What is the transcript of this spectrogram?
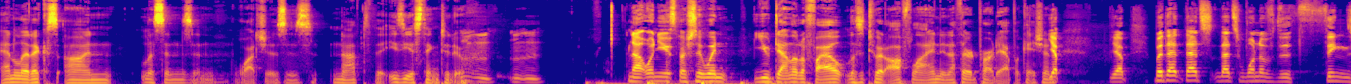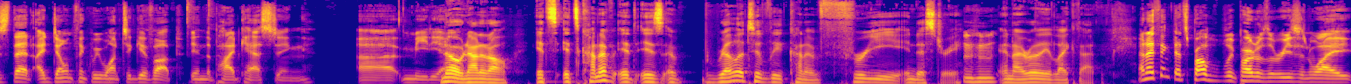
Analytics on listens and watches is not the easiest thing to do, Mm-mm, mm-mm. Not when you. especially when you download a file, listen to it offline in a third-party application. Yep, yep. But that that's that's one of the things that I don't think we want to give up in the podcasting uh, media. No, not at all. It's it's kind of it is a relatively kind of free industry, Mhm. and I really like that. And I think that's probably part of the reason why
